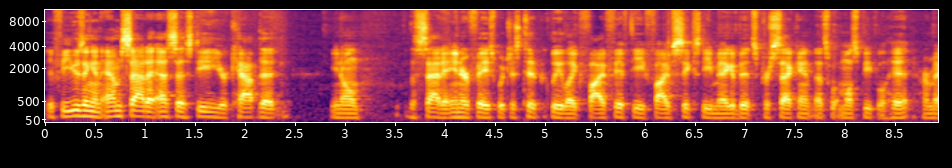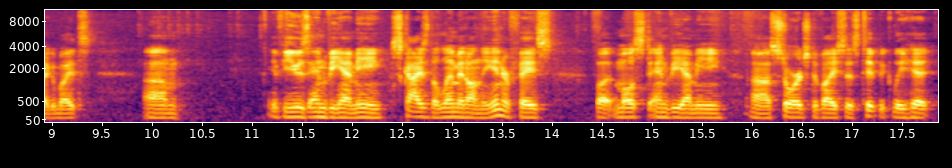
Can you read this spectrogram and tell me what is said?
if you're using an mSATA SSD, you're capped at, you know, the SATA interface, which is typically like 550, 560 megabits per second. That's what most people hit, or megabytes. Um, if you use NVMe, sky's the limit on the interface but most NVMe uh, storage devices typically hit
